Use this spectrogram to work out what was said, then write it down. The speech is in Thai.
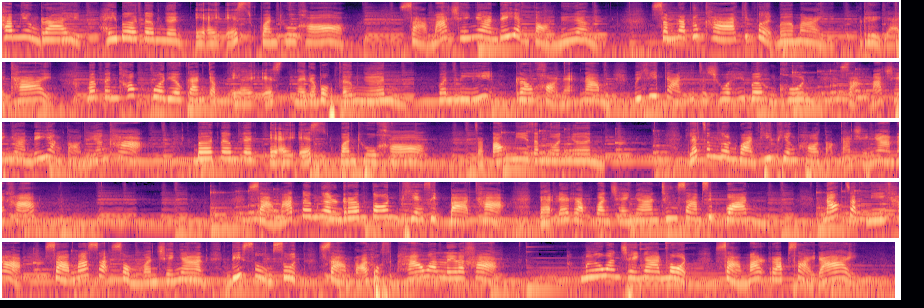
ทำอย่างไรให้เบอร์เติมเงิน AIS One Two Call สามารถใช้งานได้อย่างต่อเนื่องสำหรับลูกค้าที่เปิดเบอร์ใหม่ หรือย้ายค่าย มาเป็นครอบครัวเดียวกันกับ AIS ในระบบเติมเงิน วันนี้เราขอแนะนำวิธีการที่จะช่วยให้เบอร์ของคุณ สามารถใช้งานได้อย่างต่อเนื่องค่ะ เบอร์เติมเงิน AIS One Two Call จะต้องมีจำนวนเงิน และจำนวนวันที่เพียงพอต่อการใช้งานนะคะ สามารถเติมเงินเริ่มต้นเพียง 10 บาทค่ะ และได้รับวันใช้งานถึง 30 วัน นอกจากนี้ค่ะ สามารถสะสมวันใช้งานได้สูงสุด 365 วันเลยล่ะค่ะ เมื่อวันใช้งานหมดสามารถรับสายได้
